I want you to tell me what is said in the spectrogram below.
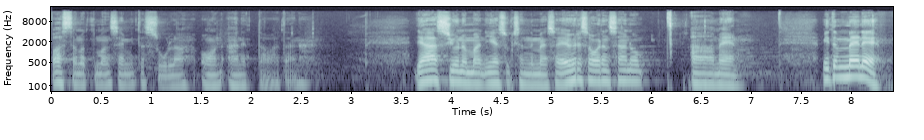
vastaanottamaan se, mitä sulla on annettava tänään. Ja siunamaan Jeesuksen nimessä. Ja yhdessä voidaan sanoa, amen. Miten menee?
